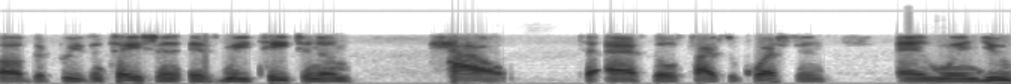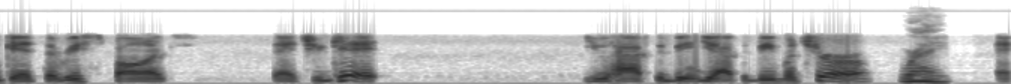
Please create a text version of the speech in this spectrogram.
of the presentation is me teaching them how to ask those types of questions and when you get the response that you get, you have to be you have to be mature Right. And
